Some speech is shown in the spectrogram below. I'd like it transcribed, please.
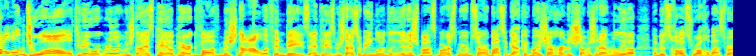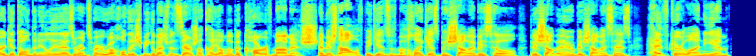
Shalom to all! Today we're going to be learning Mishnah's Peah, Perik Vav, Mishnah Aleph, and Bays. And today's Mishnahs are being learned Lili Nishmas, Maris Miriam Sarah Basar Yaakov Maisha, Herna Shama Shadav Nalia, and Bischos, Rachel Bas Gittel, and Daniel Eliezer, and Tzvari Rachel. They should be Gabesh with Zer Shal Kayama, Bekar of Mamish. And Mishnah Aleph begins with Machlekes Beishamai Beis Hillel. Beishamai Aaron Beishamai says, Hevker Laniim,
